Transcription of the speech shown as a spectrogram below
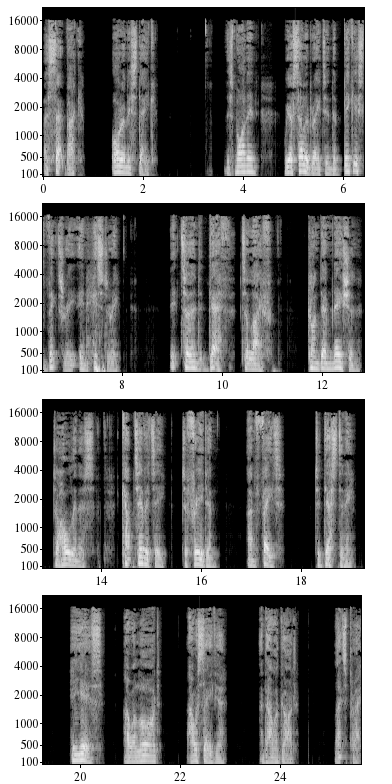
a setback, or a mistake. This morning, we are celebrating the biggest victory in history. It turned death to life, condemnation to holiness, captivity to freedom, and fate to destiny. He is our Lord, our Saviour, and our God. Let's pray.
